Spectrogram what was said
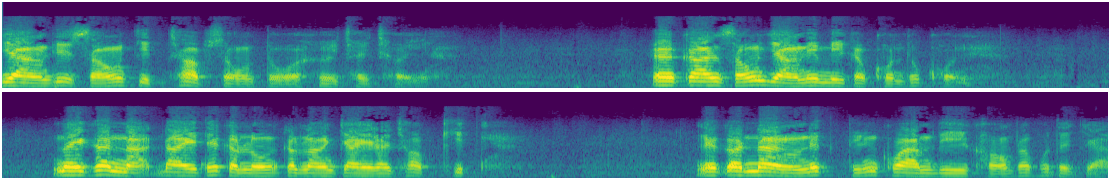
อย่างที่สองจิตชอบทรงตัวคือเฉยๆอาการสองอย่างนี้มีกับคนทุกคน ในขณะใดถ้ากำลังกำลังใจเราชอบคิด แล้วก็นั่งนึกถึงความดีของพระพุทธเจ้า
